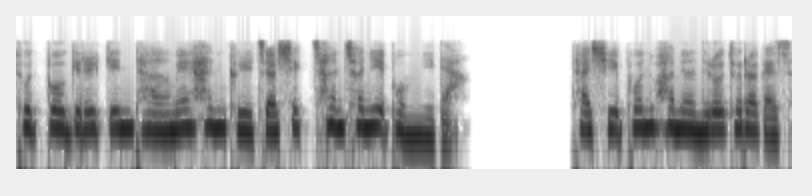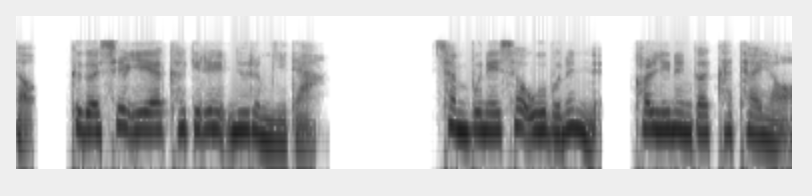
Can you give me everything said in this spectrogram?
돋보기를 낀 다음에 한 글자씩 천천히 봅니다. 다시 본 화면으로 돌아가서 그것을 예약하기를 누릅니다. 3분에서 5분은 걸리는 것 같아요.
